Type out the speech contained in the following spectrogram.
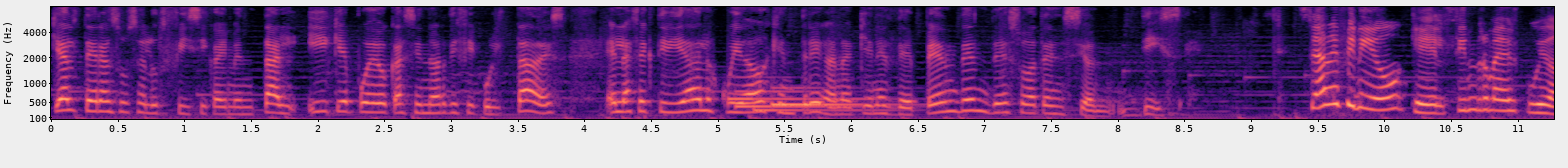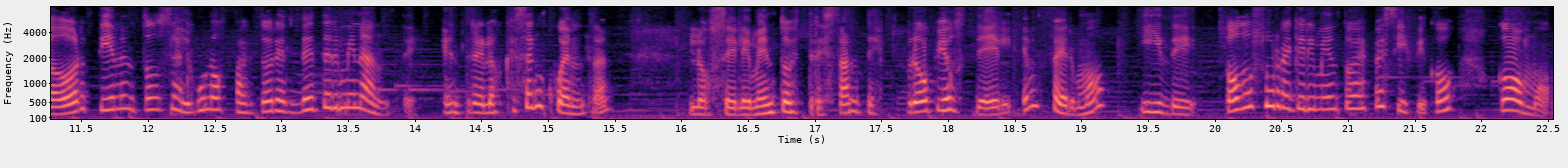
que alteran su salud física y mental y que puede ocasionar dificultades en la efectividad de los cuidados que entregan a quienes dependen de su atención, dice. Se ha definido que el síndrome del cuidador tiene entonces algunos factores determinantes, entre los que se encuentran los elementos estresantes propios del enfermo y de todos sus requerimientos específicos, como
